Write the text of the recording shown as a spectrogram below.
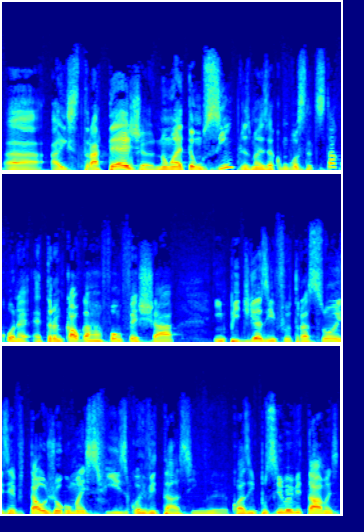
a, a estratégia não é tão simples, mas é como você destacou, né? É trancar o garrafão, fechar, impedir as infiltrações, evitar o jogo mais físico, evitar, assim, é quase impossível evitar, mas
